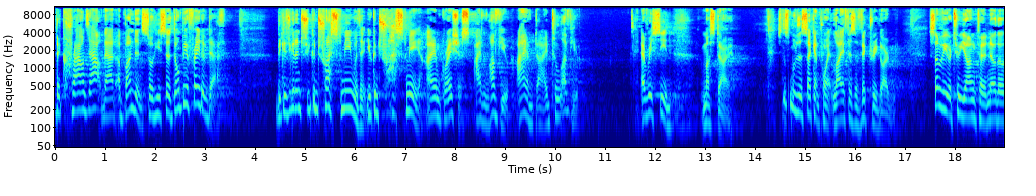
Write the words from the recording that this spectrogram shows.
that crowds out that abundance. So he says, don't be afraid of death. Because you can, you can trust me with it. You can trust me. I am gracious. I love you. I have died to love you. Every seed must die. So let's move to the second point. Life is a victory garden. Some of you are too young to know the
